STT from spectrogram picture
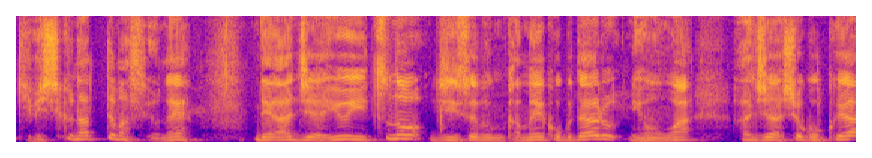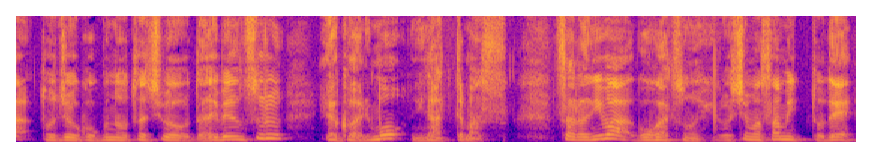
厳しくなってますよね。でアジア唯一の G7 加盟国である日本はアジア諸国や途上国の立場を代弁する役割も担ってます。さらには5月の広島サミットで、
